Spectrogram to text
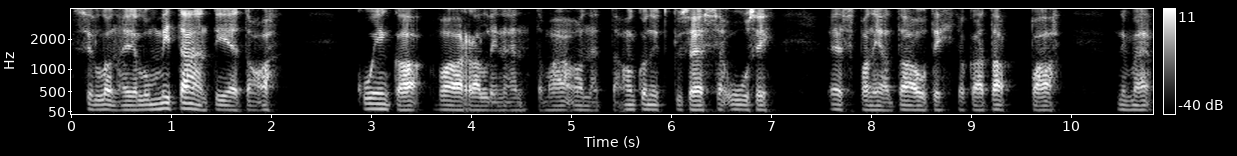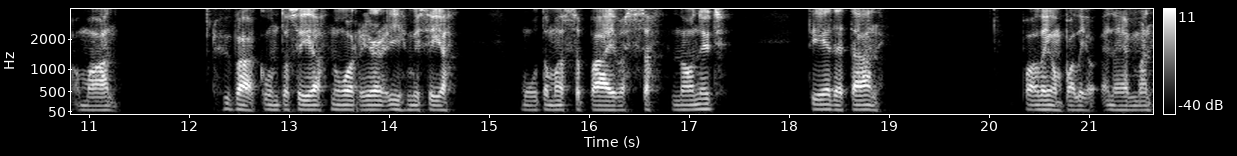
Silloin ei ollut mitään tietoa, kuinka vaarallinen tämä on, että onko nyt kyseessä uusi Espanjan tauti, joka tappaa nimenomaan hyväkuntoisia nuoria ihmisiä muutamassa päivässä. No nyt tiedetään paljon paljon enemmän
